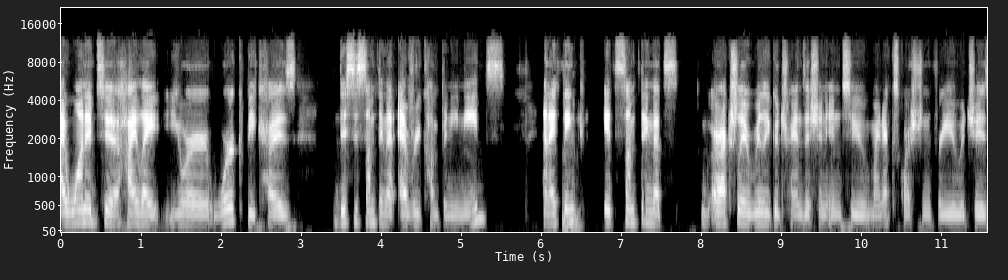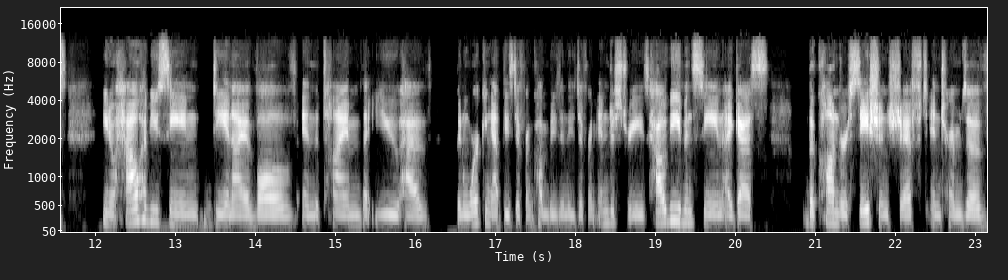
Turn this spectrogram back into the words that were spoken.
I wanted to highlight your work because this is something that every company needs. And I think mm-hmm it's something that's actually a really good transition into my next question for you, which is, you know, how have you seen DNI evolve in the time that you have been working at these different companies in these different industries? How have you even seen, I guess, the conversation shift in terms of,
